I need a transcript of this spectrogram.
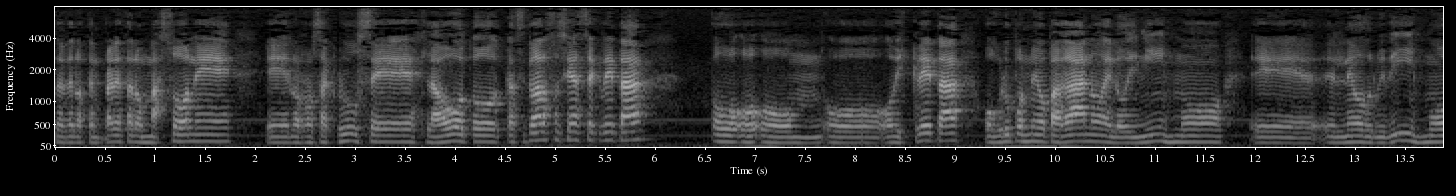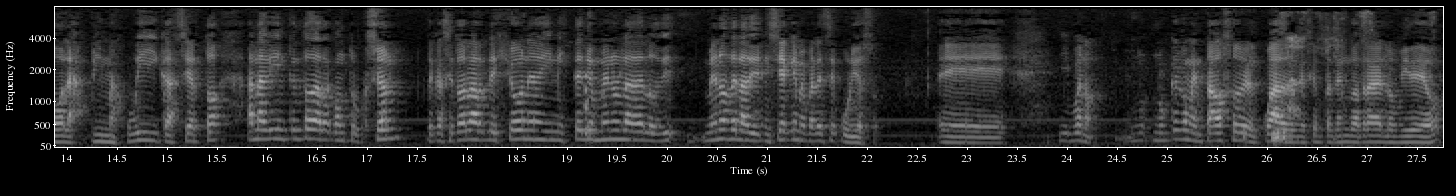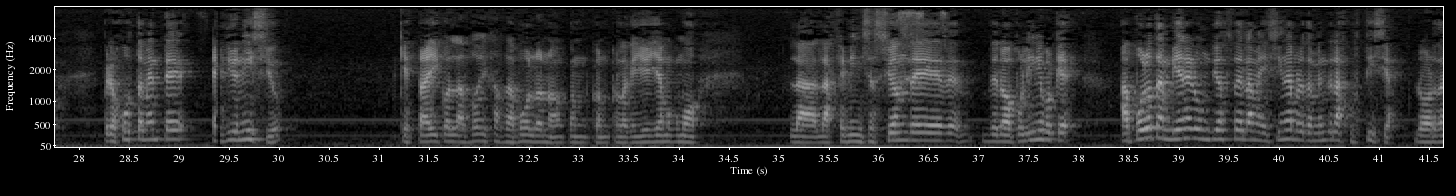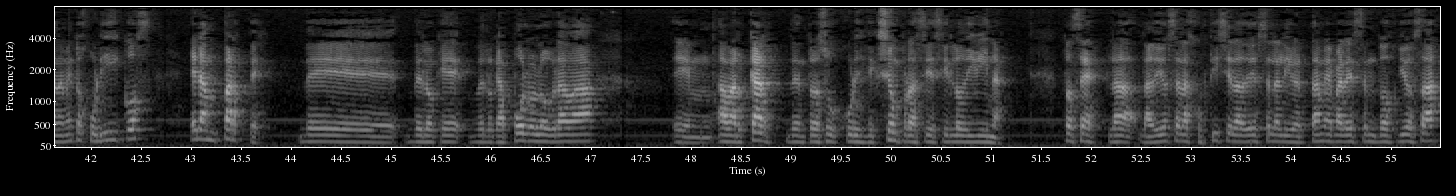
desde los templarios hasta los masones, eh, los rosacruces, la Oto, casi todas las sociedades secretas o, o, discretas, o grupos neopaganos, el odinismo, eh, el neodruidismo, las mismas wicas, ¿cierto? Han habido intentos de reconstrucción de casi todas las religiones y misterios, menos, la de, menos de la Dionisía, que me parece curioso. Eh, y bueno, nunca he comentado sobre el cuadro que siempre tengo atrás en los videos, pero justamente es Dionisio, que está ahí con las dos hijas de Apolo, ¿no? con, con, la que yo llamo como la, feminización de, de, los apolíneos, porque Apolo también era un dios de la medicina, pero también de la justicia. Los ordenamientos jurídicos eran parte de, de lo, que, de lo que Apolo lograba em, abarcar dentro de su jurisdicción, por así decirlo, divina. Entonces, la, diosa de la justicia y la diosa de la libertad me parecen dos diosas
